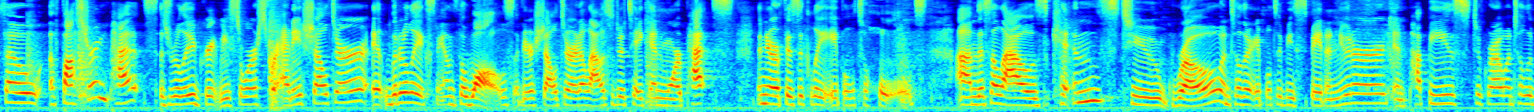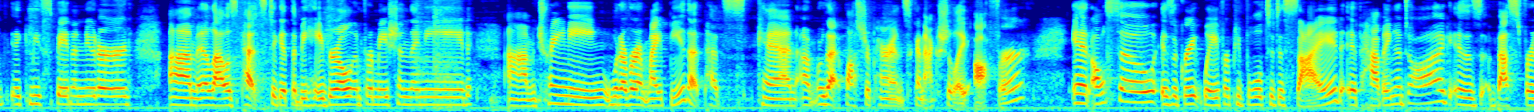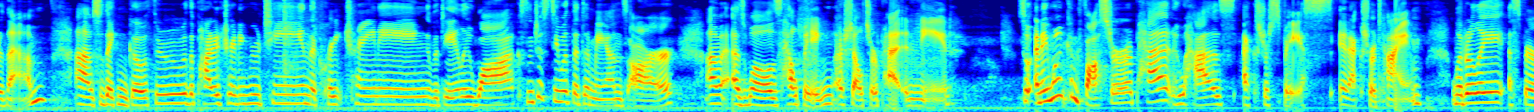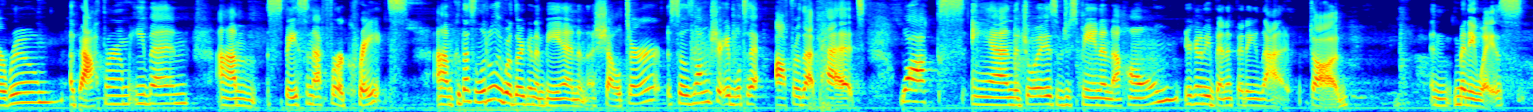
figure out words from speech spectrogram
So fostering pets is really a great resource for any shelter. It literally expands the walls of your shelter. It allows you to take in more pets than you're physically able to hold. Um, this allows kittens to grow until they're able to be spayed and neutered, and puppies to grow until they can be spayed and neutered. Um, it allows pets to get the behavioral information they need, um, training, whatever it might be that pets can, um, or that foster parents can actually offer. It also is a great way for people to decide if having a dog is best for them. Um, so they can go through the potty training routine, the crate training, the daily walks, and just see what the demands are, um, as well as helping a shelter pet in need. So anyone can foster a pet who has extra space and extra time. Literally a spare room, a bathroom even, um, space enough for a crate, because um, that's literally where they're going to be in in the shelter. So as long as you're able to offer that pet walks and the joys of just being in a home, you're going to be benefiting that dog in many ways.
